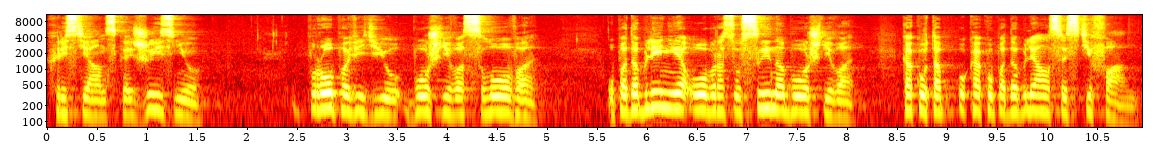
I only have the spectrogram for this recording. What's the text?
христианской жизнью, проповедью Божьего Слова, уподобление образу Сына Божьего, как уподоблялся Стефан –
